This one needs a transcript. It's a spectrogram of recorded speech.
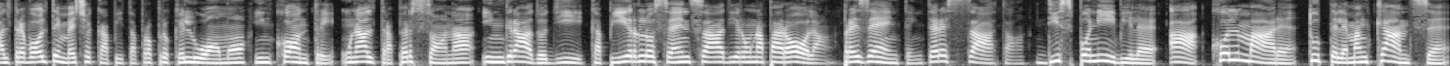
Altre volte invece capita proprio che l'uomo incontri un'altra persona in grado di capirlo senza dire una parola, presente, interessata, disponibile a colmare tutte le mancanze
